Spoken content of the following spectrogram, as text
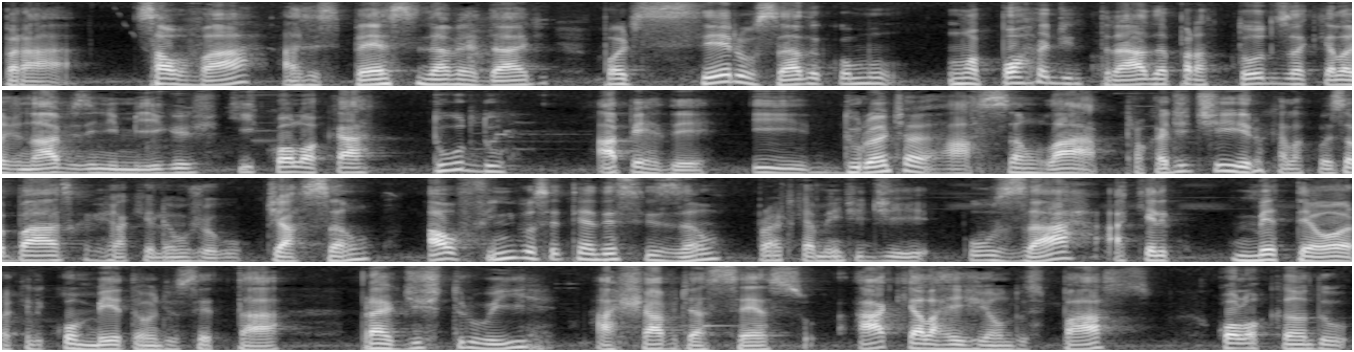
para salvar as espécies, na verdade, pode ser usada como uma porta de entrada para todas aquelas naves inimigas que colocar tudo a perder. E durante a ação lá, troca de tiro, aquela coisa básica, já que ele é um jogo de ação, ao fim você tem a decisão praticamente de usar aquele meteoro, aquele cometa onde você está, para destruir a chave de acesso àquela região do espaço, colocando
